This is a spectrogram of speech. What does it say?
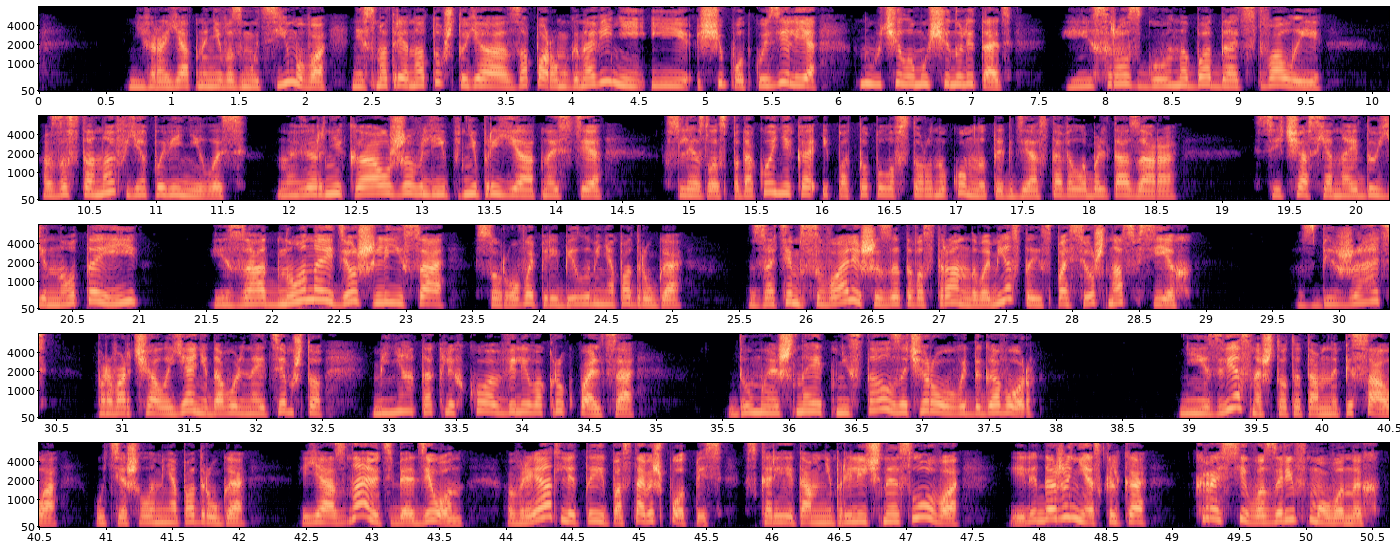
невероятно невозмутимого, несмотря на то, что я за пару мгновений и щепотку зелья научила мужчину летать, и с разгона бодать стволы — Застонав, я повинилась. Наверняка уже влип неприятности. Слезла с подоконника и потопала в сторону комнаты, где оставила Бальтазара. Сейчас я найду енота и... И заодно найдешь лиса, сурово перебила меня подруга. Затем свалишь из этого странного места и спасешь нас всех. Сбежать? Проворчала я, недовольная тем, что меня так легко обвели вокруг пальца. Думаешь, Нейт не стал зачаровывать договор? — «Неизвестно, что ты там написала», — утешила меня подруга. «Я знаю тебя, Дион. Вряд ли ты поставишь подпись. Скорее, там неприличное слово или даже несколько красиво зарифмованных».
